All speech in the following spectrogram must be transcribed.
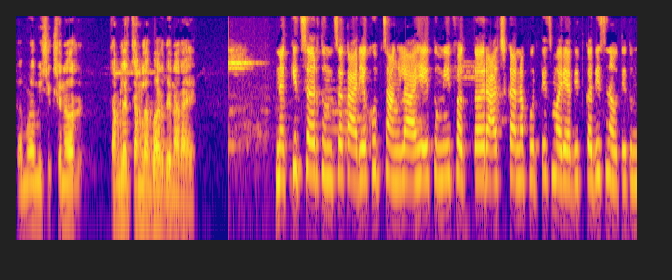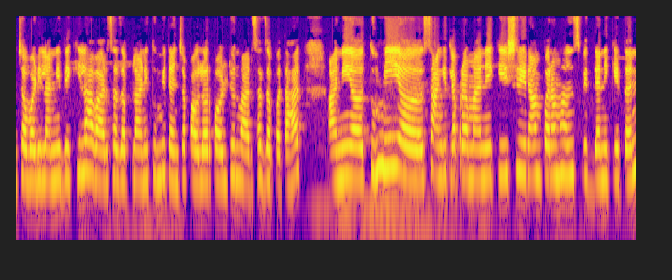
त्यामुळे मी शिक्षणावर चांगल्यात चांगला भर देणार आहे. नक्कीच सर. तुमचं कार्य खूप चांगलं आहे. तुम्ही फक्त राजकारणापुरतेच मर्यादित कधीच नव्हते. तुमच्या वडिलांनी देखील हा वारसा जपला आणि तुम्ही त्यांच्या पावलावर पाऊल ठेवून वारसा जपत आहात. आणि अ, तुम्ही अ, सांगितल्याप्रमाणे की श्रीराम परमहंस विद्यानिकेतन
